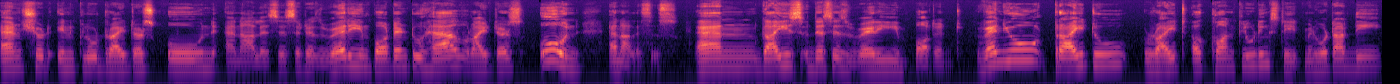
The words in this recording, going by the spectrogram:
and should include writer's own analysis. It is very important to have writer's own analysis. And guys this is very important. When you try to write a concluding statement what are the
